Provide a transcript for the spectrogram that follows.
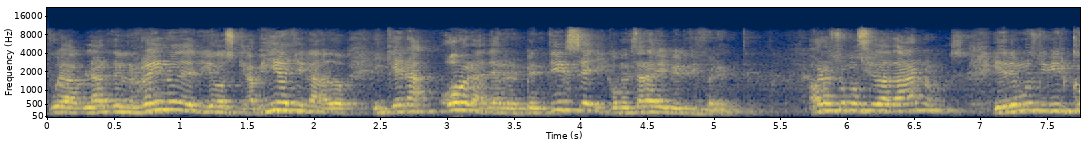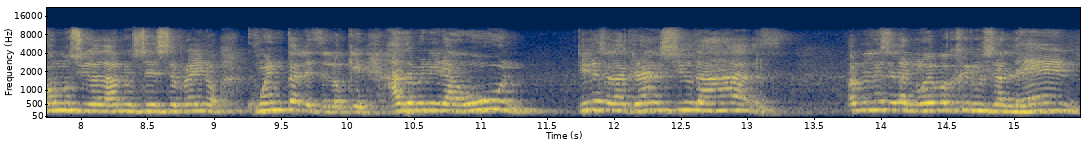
fue hablar del reino de Dios que había llegado y que era hora de arrepentirse y comenzar a vivir diferente. Ahora somos ciudadanos y debemos vivir como ciudadanos de ese reino. Cuéntales de lo que ha de venir aún Tienes a la gran ciudad. Háblales de la nueva Jerusalén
